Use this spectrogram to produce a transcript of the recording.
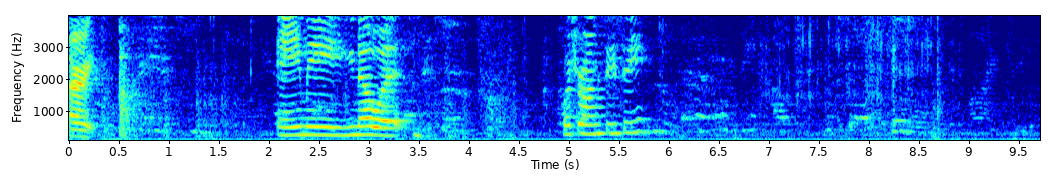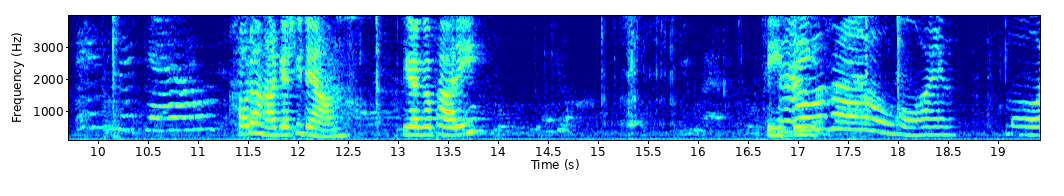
All right. Amy, you know it. What's wrong, Cece? Hold on, I'll get you down. You gotta go potty? Cece? More. More.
